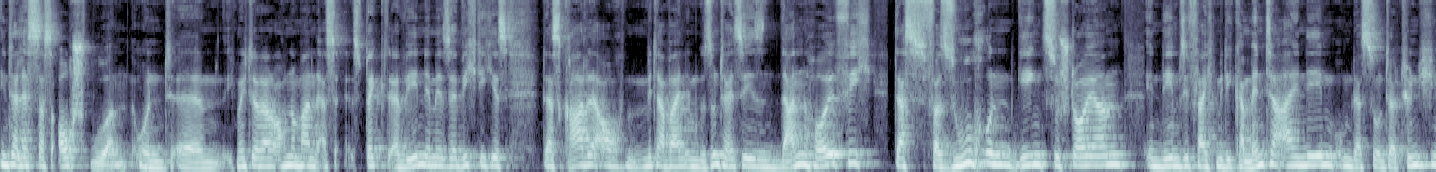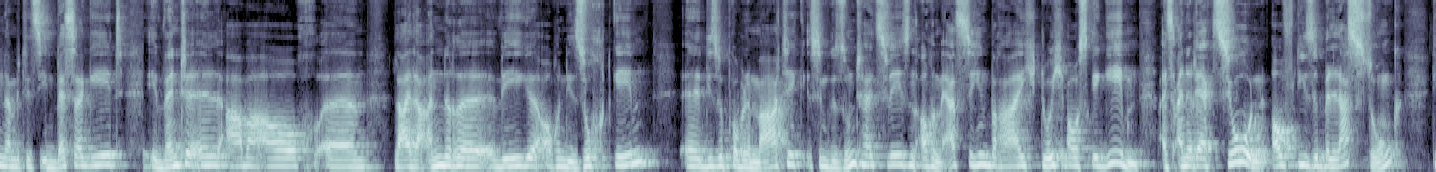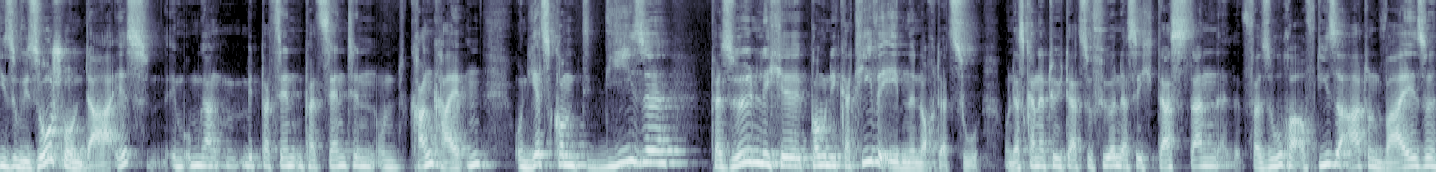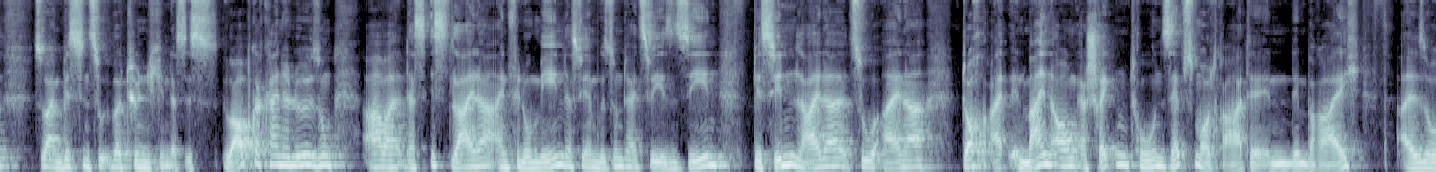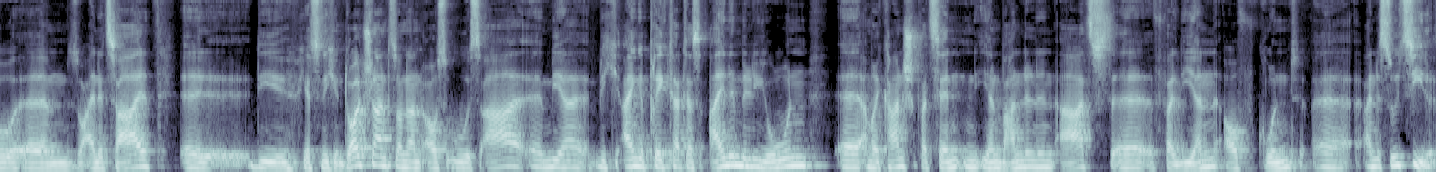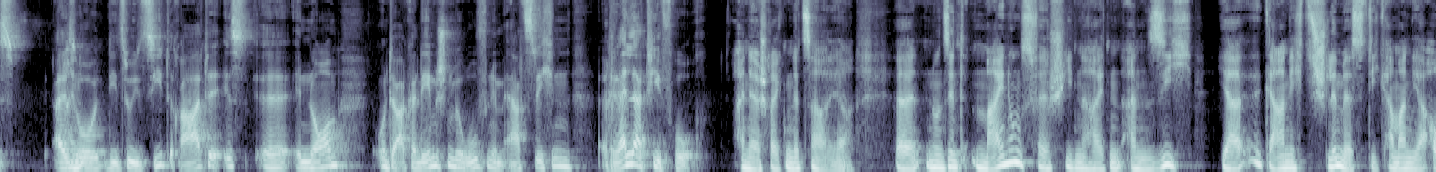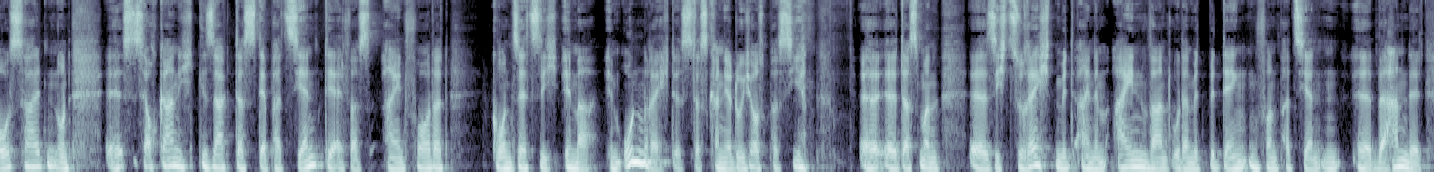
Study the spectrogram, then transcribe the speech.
hinterlässt das auch Spuren. Und ähm, ich möchte dann auch nochmal einen Aspekt erwähnen, der mir sehr wichtig ist, dass gerade auch Mitarbeiter im Gesundheitswesen dann häufig das versuchen gegenzusteuern, indem sie vielleicht Medikamente einnehmen, um das zu untertünchen, damit es ihnen besser geht, eventuell aber auch äh, leider andere Wege auch in die Sucht gehen. Äh, diese Problematik ist im Gesundheitswesen, auch im ärztlichen Bereich durchaus gegeben. Als eine Reaktion auf diese Belastung, die sowieso schon da ist im Umgang mit Patienten, Patientinnen und Krankheiten. Und jetzt kommt diese persönliche, kommunikative Ebene noch dazu. Und das kann natürlich dazu führen, dass ich das dann versuche, auf diese Art und Weise so ein bisschen zu übertünchen. Das ist überhaupt gar keine Lösung, aber das ist leider ein Phänomen, das wir im Gesundheitswesen sehen, bis hin leider zu einer doch in meinen Augen erschreckend hohen Selbstmordrate in dem Bereich. Also ähm, so eine Zahl, äh, die jetzt nicht in Deutschland, sondern aus USA äh, mir mich eingeprägt hat, dass eine Million äh, amerikanische Patienten ihren behandelnden Arzt äh, verlieren aufgrund äh, eines Suizides. Also die Suizidrate ist äh, enorm unter akademischen Berufen im ärztlichen relativ hoch. Eine erschreckende Zahl, ja. Äh, nun sind Meinungsverschiedenheiten an sich ja gar nichts Schlimmes. Die kann man ja aushalten. Und äh, es ist auch gar nicht gesagt, dass der Patient, der etwas einfordert, grundsätzlich immer im Unrecht ist. Das kann ja durchaus passieren, äh, dass man sich zu Recht mit einem Einwand oder mit Bedenken von Patienten behandelt.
